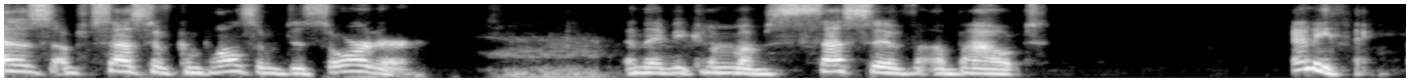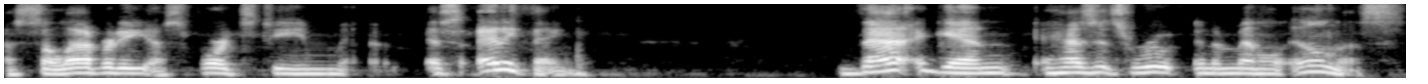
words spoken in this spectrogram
has obsessive compulsive disorder and they become obsessive about anything, a celebrity, a sports team, anything, that again has its root in a mental illness.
